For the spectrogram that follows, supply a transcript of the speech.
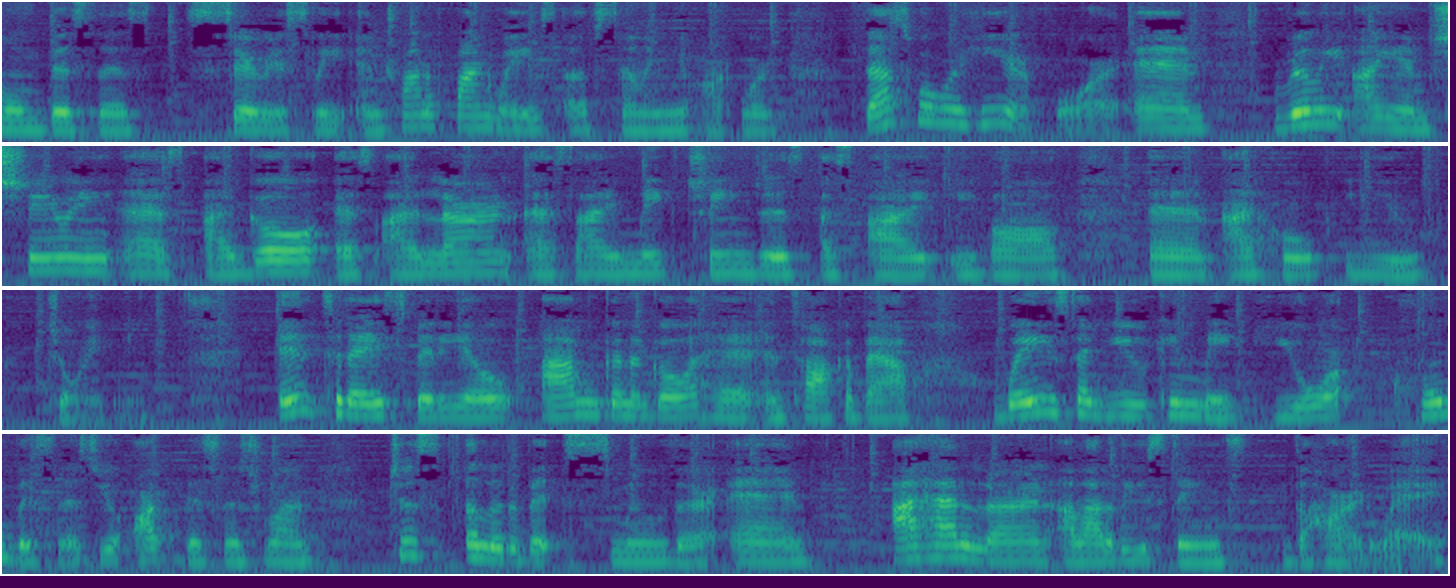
home business seriously and trying to find ways of selling your artwork. That's what we're here for. And really, I am sharing as I go, as I learn, as I make changes, as I evolve. And I hope you join me. In today's video, I'm to go ahead and talk about ways that you can make your home business, your art business run just a little bit smoother. And I had to learn a lot of these things the hard way,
